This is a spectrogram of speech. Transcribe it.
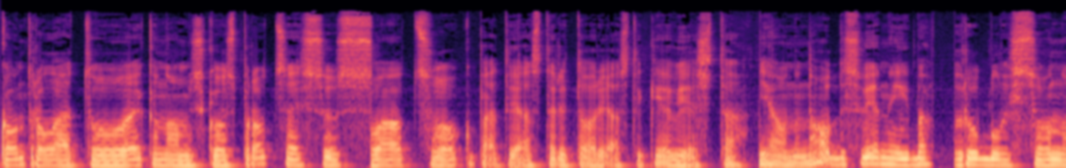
kontrolētu ekonomiskos procesus, Vācu okupētajās teritorijās tika ieviesta jauna naudas vienība, rublis, un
